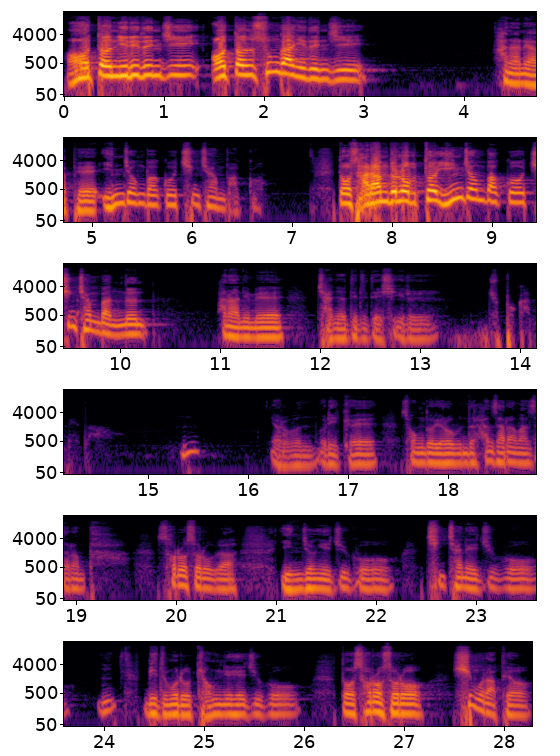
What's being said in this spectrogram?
어떤 일이든지 어떤 순간이든지 하나님 앞에 인정받고 칭찬받고 또 사람들로부터 인정받고 칭찬받는 하나님의 자녀들이 되시기를 축복합니다. 음? 여러분 우리 교회 성도 여러분들 한 사람 한 사람 다 서로 서로가 인정해주고 칭찬해주고 음? 믿음으로 격려해주고 또 서로 서로 힘을 합혀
